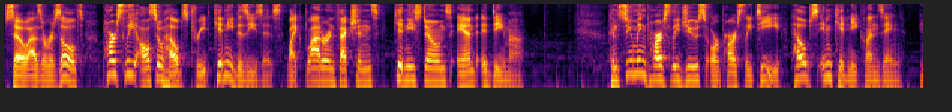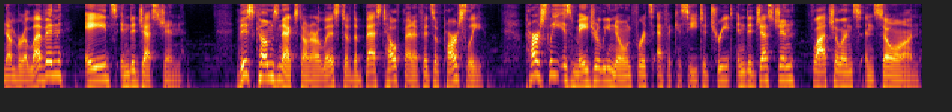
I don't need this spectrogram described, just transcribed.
So, as a result, parsley also helps treat kidney diseases like bladder infections, kidney stones, and edema. Consuming parsley juice or parsley tea helps in kidney cleansing. Number 11 aids indigestion. This comes next on our list of the best health benefits of parsley. Parsley is majorly known for its efficacy to treat indigestion, flatulence, and so on.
